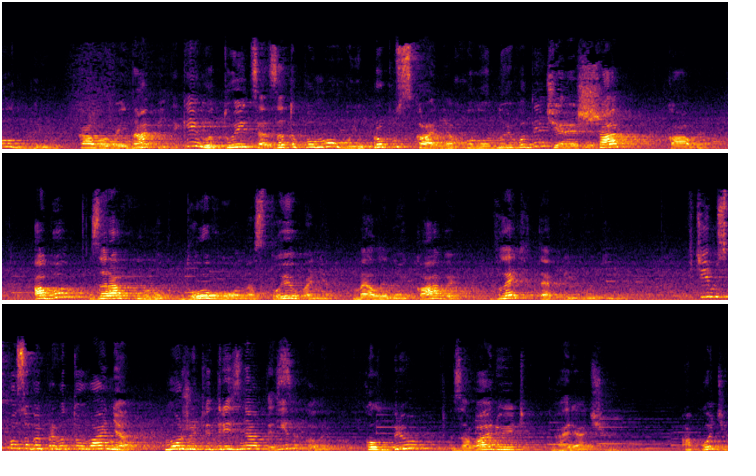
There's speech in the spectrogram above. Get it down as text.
brew – кавовий напій, який готується за допомогою пропускання холодної води через шар кави або за рахунок довгого настоювання меленої кави в ледь теплій воді. Втім, способи приготування можуть відрізнятися. Інколи колбрю заварюють гарячим, а потім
